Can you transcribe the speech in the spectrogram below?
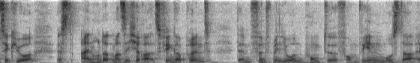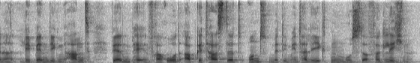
Secure ist 100 mal sicherer als Fingerprint, denn 5 Millionen Punkte vom Venenmuster einer lebendigen Hand werden per Infrarot abgetastet und mit dem hinterlegten Muster verglichen.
